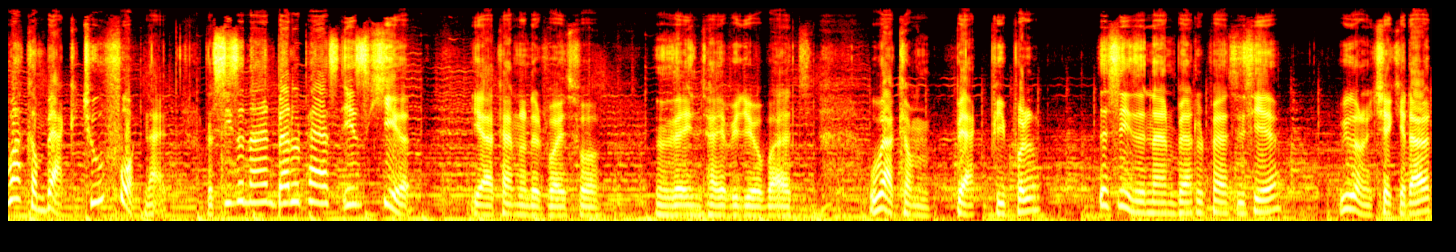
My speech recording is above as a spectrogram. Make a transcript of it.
Welcome back to Fortnite. The Season 9 Battle Pass is here. Yeah, I can't voice for the entire video, but welcome back, people. The Season 9 Battle Pass is here. We're gonna check it out.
